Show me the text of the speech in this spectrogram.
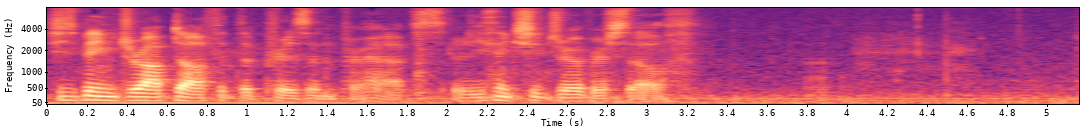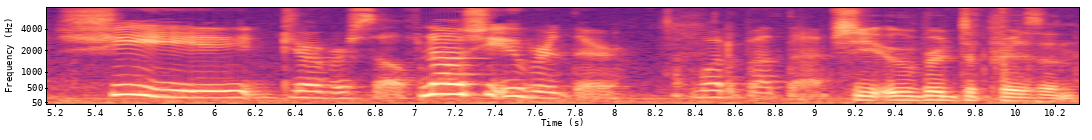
she's being dropped off at the prison, perhaps, or do you think she drove herself? She drove herself. No, she Ubered there. What about that? She Ubered to prison.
